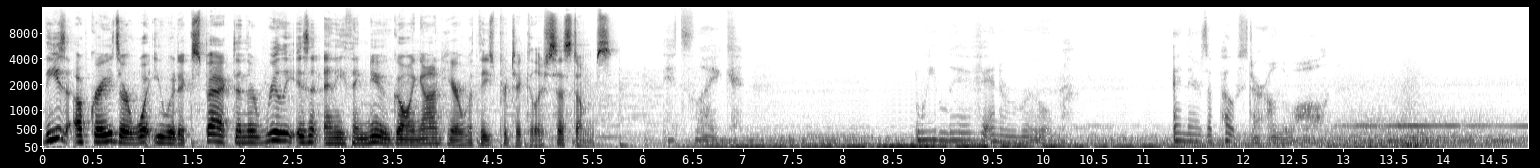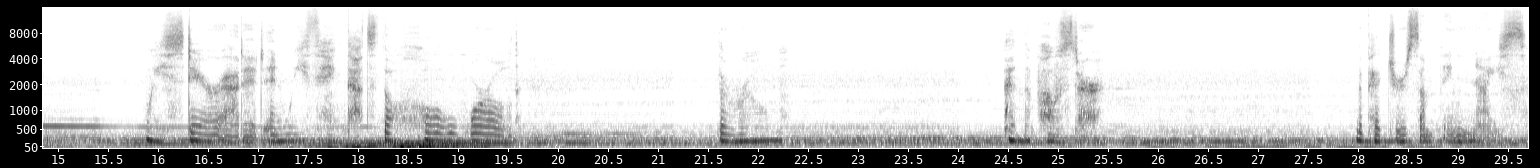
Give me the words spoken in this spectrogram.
These upgrades are what you would expect and there really isn't anything new going on here with these particular systems. It's like we live in a room and there's a poster on the wall. We stare at it and we think that's the whole world. The room the poster. The picture's something nice.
